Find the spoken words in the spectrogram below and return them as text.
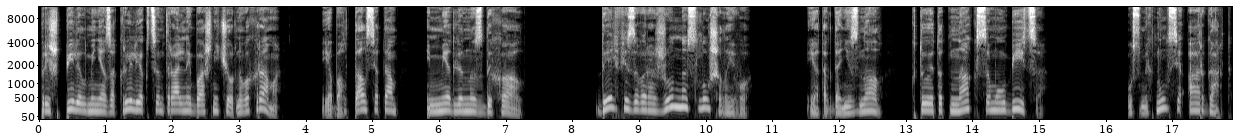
пришпилил меня за крылья к центральной башне черного храма. Я болтался там и медленно вздыхал. Дельфи завороженно слушала его. Я тогда не знал, кто этот Нак-самоубийца. Усмехнулся Аргард.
